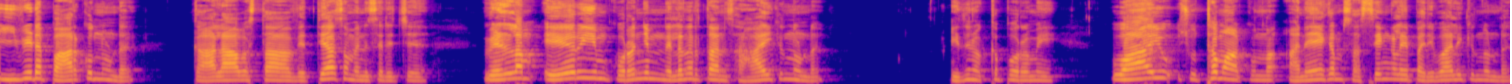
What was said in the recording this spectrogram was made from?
ഇവിടെ പാർക്കുന്നുണ്ട്. കാലാവസ്ഥാ വ്യത്യാസമനുസരിച്ച് വെള്ളം ഏറിയും കുറഞ്ഞും നിലനിർത്താൻ സഹായിക്കുന്നുണ്ട്. ഇതിനൊക്കെ പുറമേ വായു ശുദ്ധമാക്കുന്ന അനേകം സസ്യങ്ങളെ പരിപാലിക്കുന്നുണ്ട്.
